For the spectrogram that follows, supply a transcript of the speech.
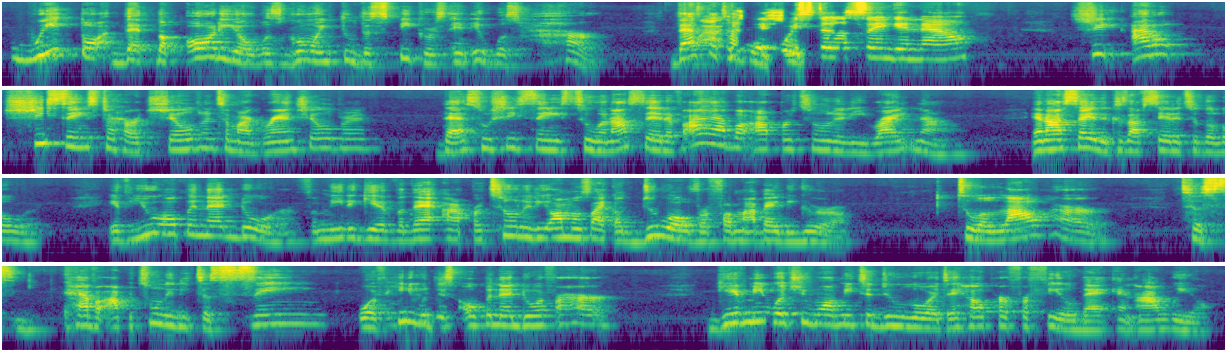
we thought that the audio was going through the speakers and it was her. That's wow. the type Is of she still singing now? She, I don't she sings to her children, to my grandchildren. That's who she sings to. And I said, if I have an opportunity right now, and I say that because I've said it to the Lord, if you open that door for me to give that opportunity, almost like a do over for my baby girl, to allow her to have an opportunity to sing, or if He would just open that door for her, give me what you want me to do, Lord, to help her fulfill that, and I will.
